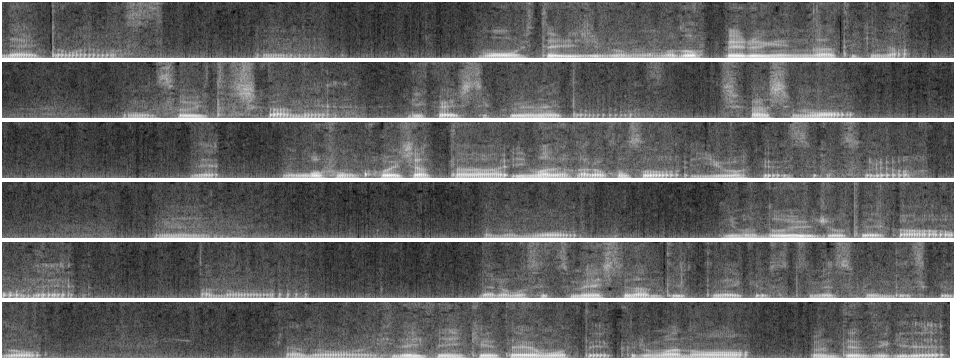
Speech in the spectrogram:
ないと思います。うん。もう一人自分もドッペルゲンガー的な、うん、そういう人しかね、理解してくれないと思います。しかしもう、ね、もう5分超えちゃった今だからこそ言うわけですよ、それを。うん。あのもう、今どういう状態かをね、あの、誰も説明してなんて言ってないけど説明するんですけど、あの、左手に携帯を持って車の運転席で、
